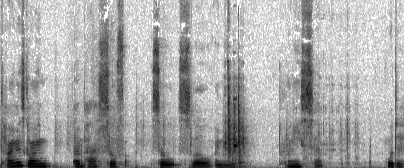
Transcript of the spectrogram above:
Time is going uh, past so fa- so slow. I mean, twenty-seven. What? The-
